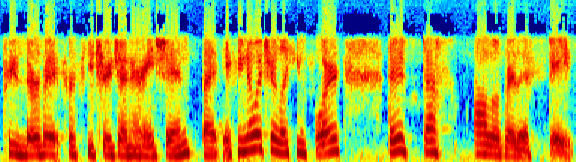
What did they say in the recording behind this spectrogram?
preserve it for future generations. But if you know what you're looking for, there's stuff all over this state.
